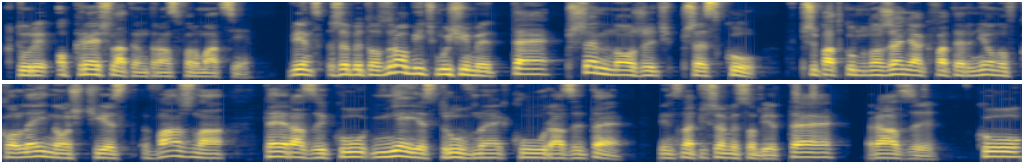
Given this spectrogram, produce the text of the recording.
który określa tę transformację. Więc żeby to zrobić, musimy T przemnożyć przez Q. W przypadku mnożenia kwaternionów kolejność jest ważna. T razy Q nie jest równe Q razy T. Więc napiszemy sobie T razy Q,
